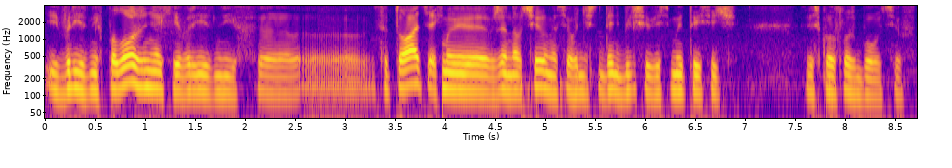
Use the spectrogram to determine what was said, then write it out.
і в різних положеннях, і в різних ситуаціях. Ми вже навчили на сьогоднішній день більше 8 тисяч військовослужбовців.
